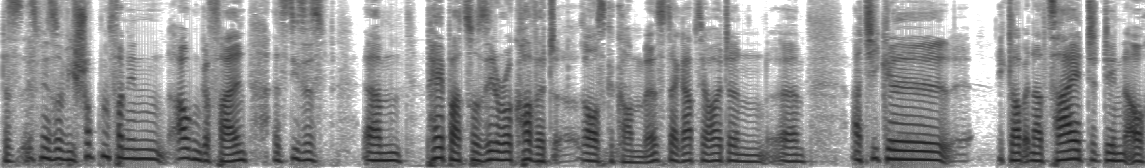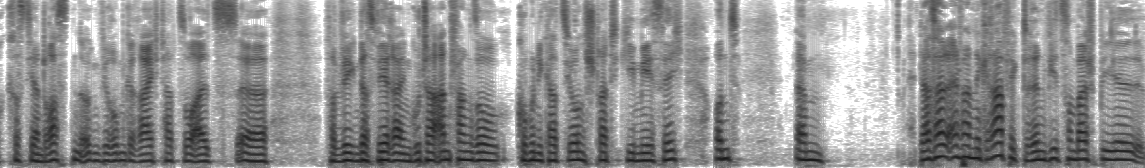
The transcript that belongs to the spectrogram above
Das ist mir so wie Schuppen von den Augen gefallen, als dieses ähm, Paper zur Zero Covid rausgekommen ist. Da gab es ja heute einen ähm, Artikel, ich glaube in der Zeit, den auch Christian Drosten irgendwie rumgereicht hat, so als äh, von wegen, das wäre ein guter Anfang, so Kommunikationsstrategie mäßig. Und ähm, da ist halt einfach eine Grafik drin, wie zum Beispiel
